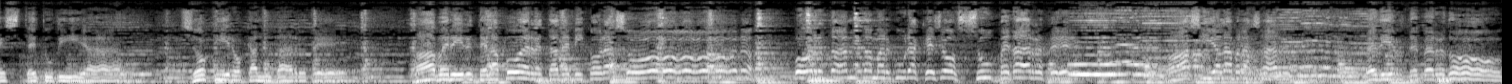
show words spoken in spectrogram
Este tu día yo quiero cantarte, abrirte la puerta de mi corazón por tanta amargura que yo supe darte, así al abrazarte pedirte perdón,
